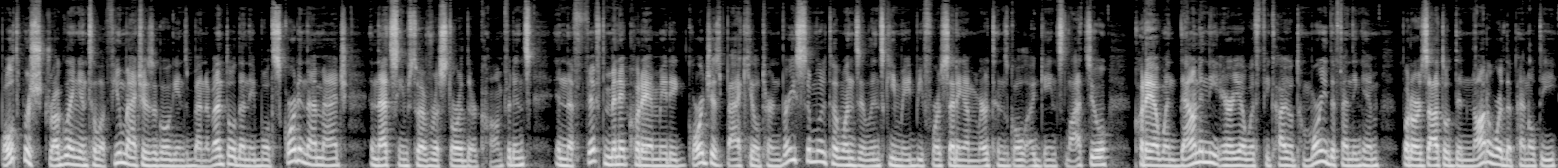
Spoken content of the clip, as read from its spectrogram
Both were struggling until a few matches ago against Benevento, then they both scored in that match, and that seems to have restored their confidence. In the fifth minute, Correa made a gorgeous backheel turn, very similar to one Zielinski made before setting up Mertens' goal against Lazio. Correa went down in the area with Fikayo Tomori defending him, but Orsato did not award the penalty,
